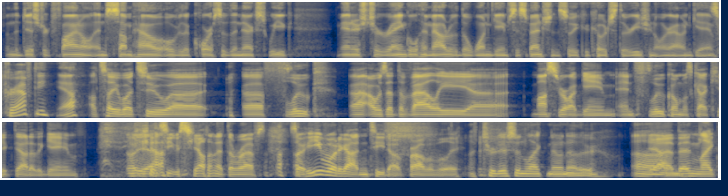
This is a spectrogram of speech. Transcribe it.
from the district final, and somehow over the course of the next week managed to wrangle him out of the one game suspension so he could coach the regional round game. It's crafty. Yeah, I'll tell you what, too. Uh, uh, Fluke. Uh, I was at the Valley uh, Mossy game, and Fluke almost got kicked out of the game. Oh, yeah? because he was yelling at the refs. So he would have gotten teed up probably. A tradition like none other. Um, yeah. Then like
